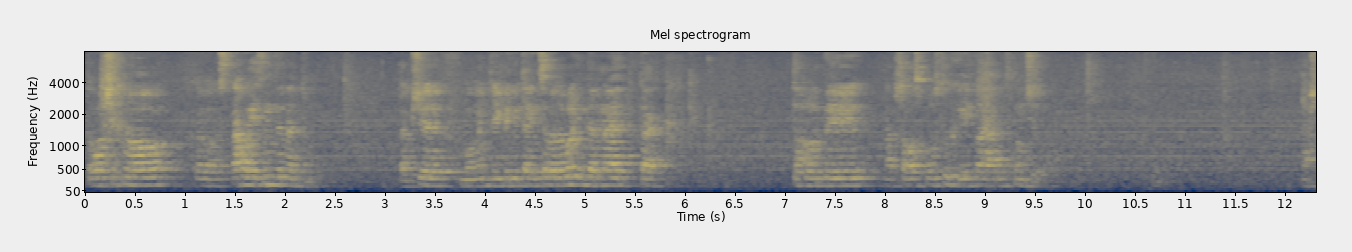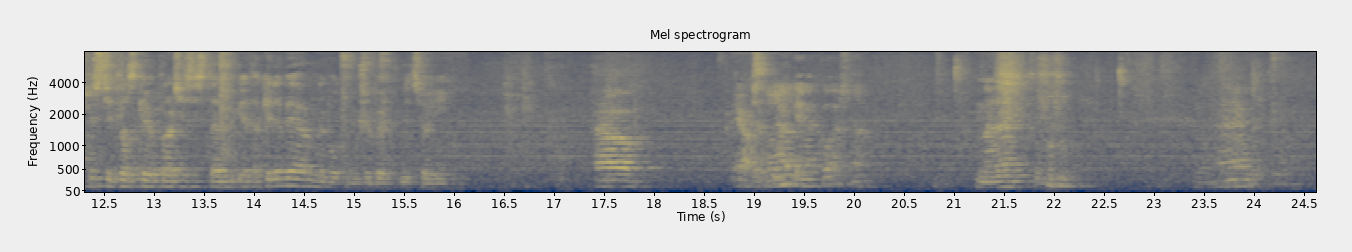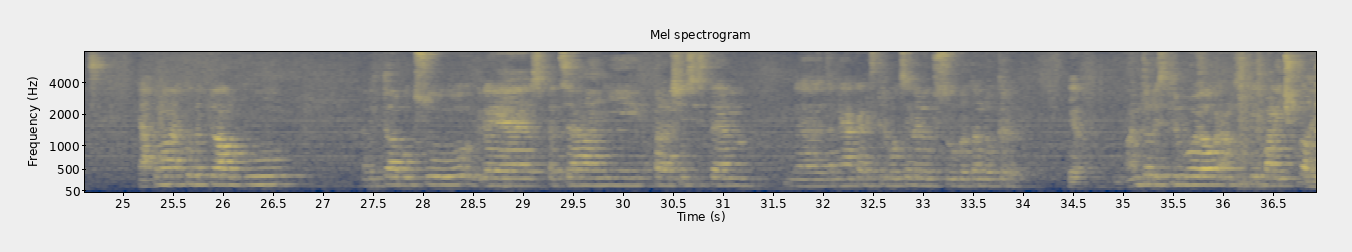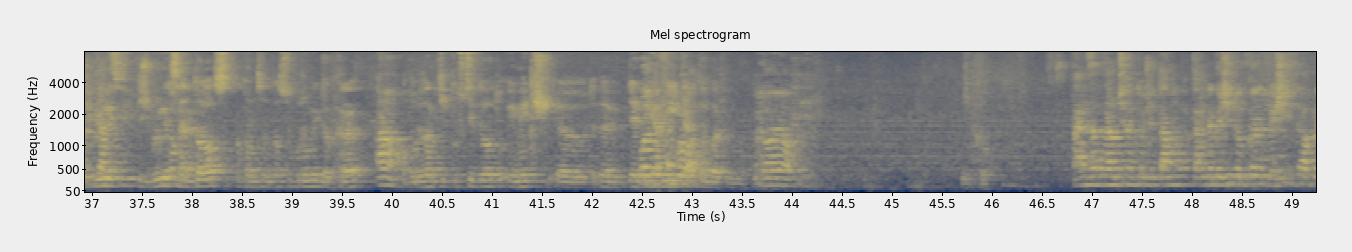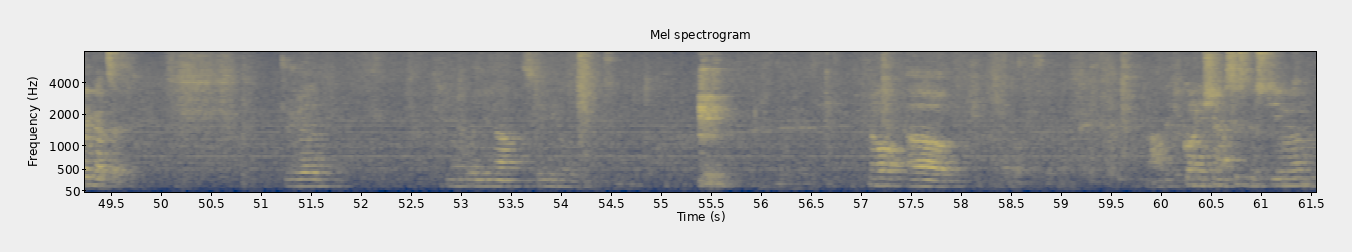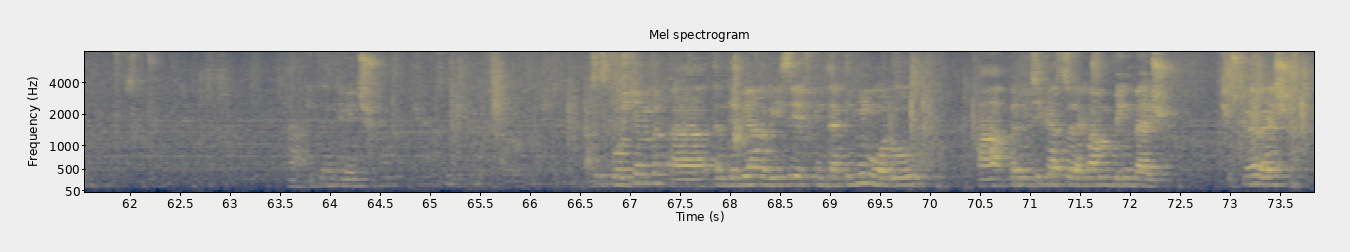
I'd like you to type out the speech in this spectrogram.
to všechno eh, stahuje z internetu. Takže v momentě, kdyby tady třeba byl internet, tak tohle by napsalo spoustu chyb a já bych skončil. Hostitelský operační systém je taky Debian, nebo to může být něco jiného? Uh, já to tomu, nějaký macOS, ne? Ne, to ne, já to mám jako virtuálku VirtualBoxu, kde je speciální operační systém, eh, tam nějaká distribuce Linuxu pro ten Docker. Jo. Oni to distribuují v rámci těch balíčků A když budu mít, aplikací. když budu mít. CentOS, na tom CentOSu budu mít Docker Ano, a budu tam ti pustit toho tu image uh, Bude to bude fungovat. jo, jo. Děkuju. Tam je zaručené to, že tam, tam kde běží Docker, běží ta aplikace. Což je těch výhod. No, uh, a teď konečně asi spustím nějaký ten image. Asi spouštím uh, ten Debian Vizi v interaktivním módu a první příklad, co jak mám bin bash. Spustíme bash,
